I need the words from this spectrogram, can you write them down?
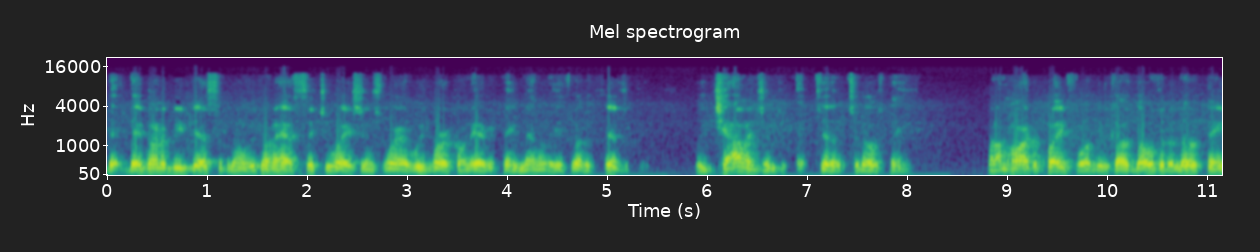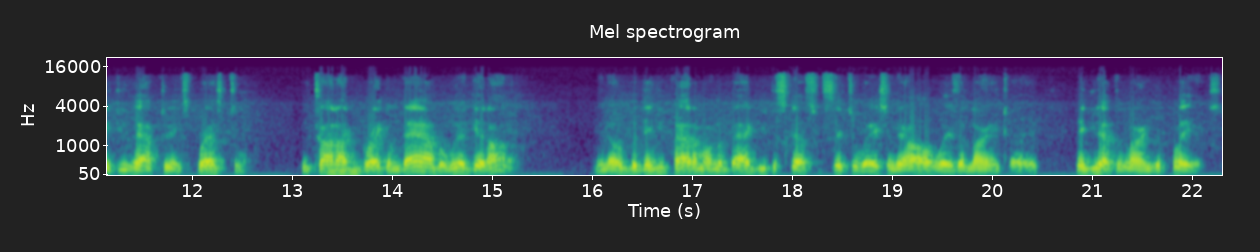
they, are going to be disciplined. We're going to have situations where we work on everything mentally as well as physically. We challenge them to, to those things. But I'm hard to play for because those are the little things you have to express to them. We try mm-hmm. not to mm-hmm. break them down, but we'll get on them. You know, but then you pat them on the back, you discuss the situation. They're always a learning curve. Then you have to learn your players.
